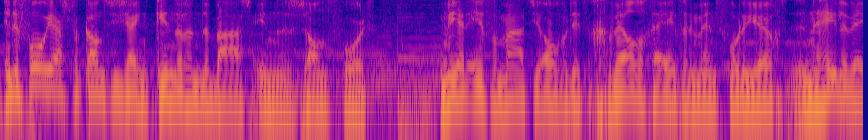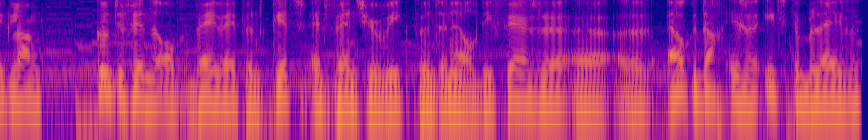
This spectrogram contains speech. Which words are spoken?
In de voorjaarsvakantie zijn kinderen de baas in Zandvoort. Meer informatie over dit geweldige evenement voor de jeugd een hele week lang kunt u vinden op www.kidsadventureweek.nl. Diverse, eh, eh, elke dag is er iets te beleven.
